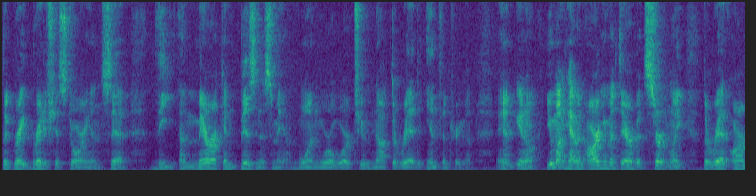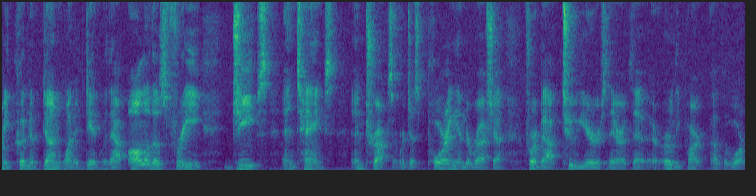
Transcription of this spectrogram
the great British historian, said the American businessman won World War II, not the Red infantryman. And, you know, you might have an argument there, but certainly the Red Army couldn't have done what it did without all of those free jeeps and tanks and trucks that were just pouring into Russia for about two years there at the early part of the war.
